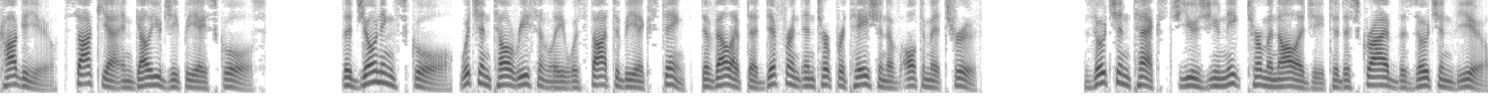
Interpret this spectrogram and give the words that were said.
Kagyu, Sakya and Gelugpa schools. The Jonang school, which until recently was thought to be extinct, developed a different interpretation of ultimate truth. Dzogchen texts use unique terminology to describe the Dzogchen view.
